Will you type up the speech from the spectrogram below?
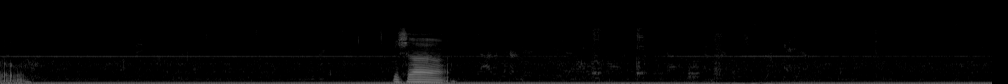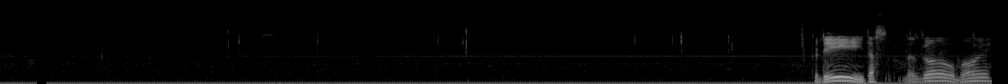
Oh. Shot. Good D. That's let's go, boy.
